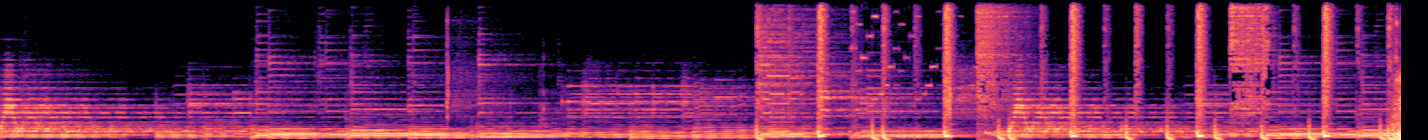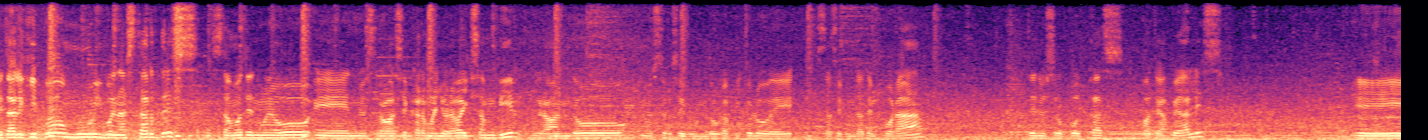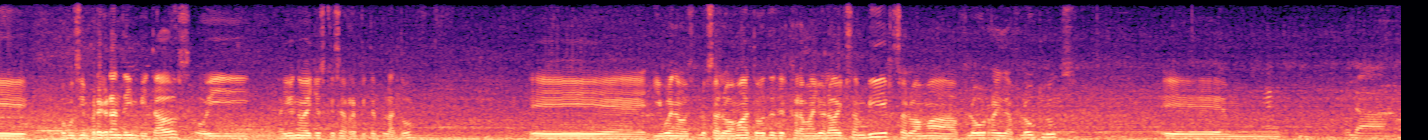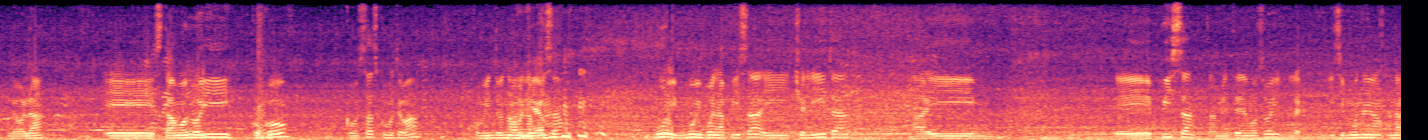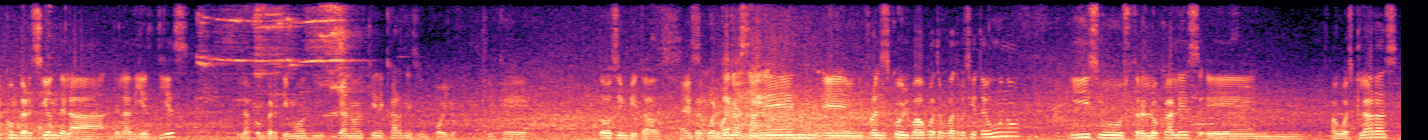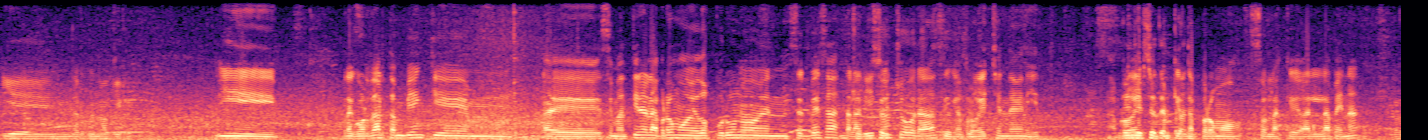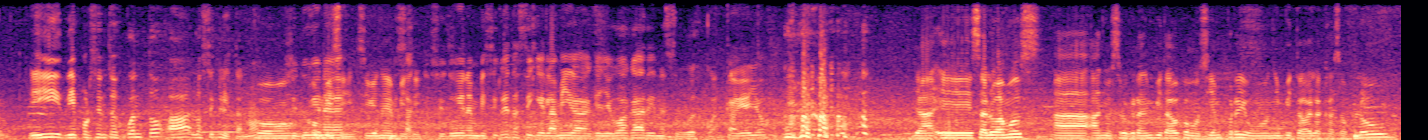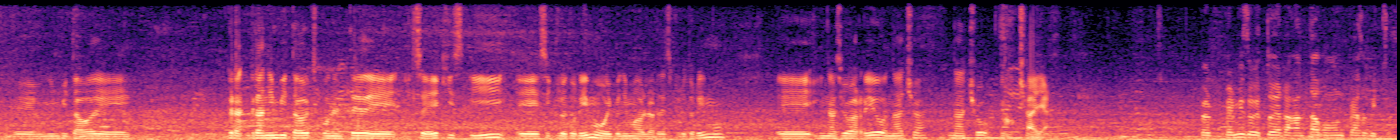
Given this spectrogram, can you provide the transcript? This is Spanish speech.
¿Qué tal equipo? Muy buenas tardes. Estamos de nuevo en nuestra base Carmayora Bikes and grabando nuestro segundo capítulo de esta segunda temporada de nuestro podcast Patea Pedales. Eh, como siempre, grandes invitados. Hoy hay uno de ellos que se repite el plato. Eh, y bueno, los saludamos a todos desde el Caramayola Bikes and Beer. Saludamos a Flow Ride, a Flow Clubs. Eh, Hola. Hola, hola. Eh, estamos hoy, Coco, ¿cómo estás? ¿Cómo te va? Comiendo una Muy buena bien. pizza. Muy, muy buena pizza. Hay chelita, hay eh, pizza, también tenemos hoy. Le- hicimos una, una conversión de la, de la 1010 y la convertimos, ya no tiene carne, sino pollo. Así que todos invitados. Eso. Recuerden que están en, en Francisco Bilbao 4471 y sus tres locales en Aguas Claras y en Hernando Aguirre. Y recordar también que mm, eh, se mantiene la promo de 2x1 en cerveza hasta las Chelita. 18 horas, así que aprovechen de venir. Aprovechen porque estas promos son las que valen la pena. Y 10% de descuento a los ciclistas, ¿no? Con- con bici, si vienen en bici. Exacto, Si tú vienes en bicicleta, así que la amiga que llegó acá tiene su descuento. Cabello. Ya, eh, saludamos a, a nuestro gran invitado como siempre, un invitado de la Casa Flow, eh, un invitado de gran, gran invitado exponente de CX y eh, cicloturismo. Hoy venimos a hablar de cicloturismo. Eh, Ignacio Garrido, Nacha, Nacho Chaya. Per- permiso que estoy atragantado con un pedazo de pizza.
